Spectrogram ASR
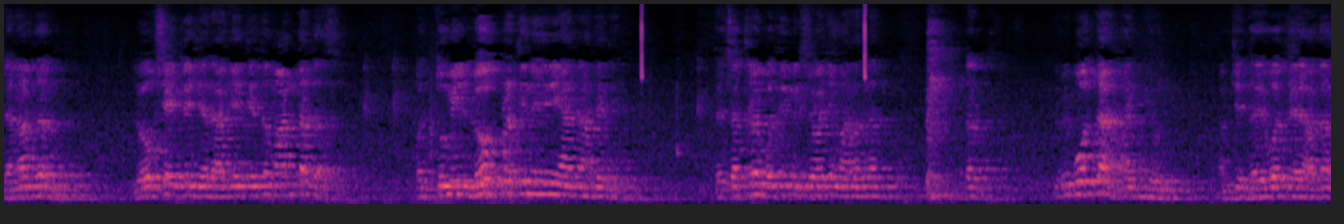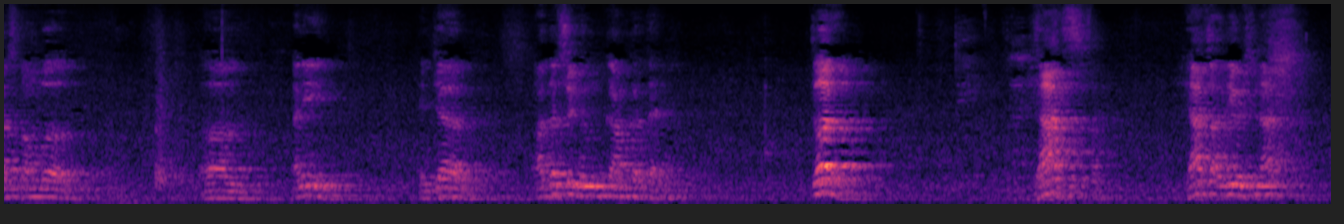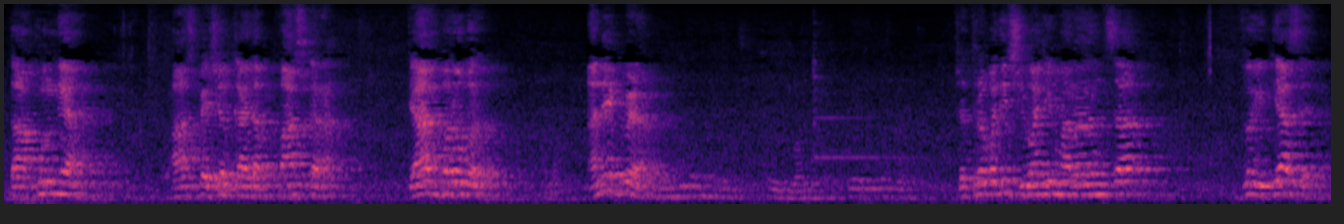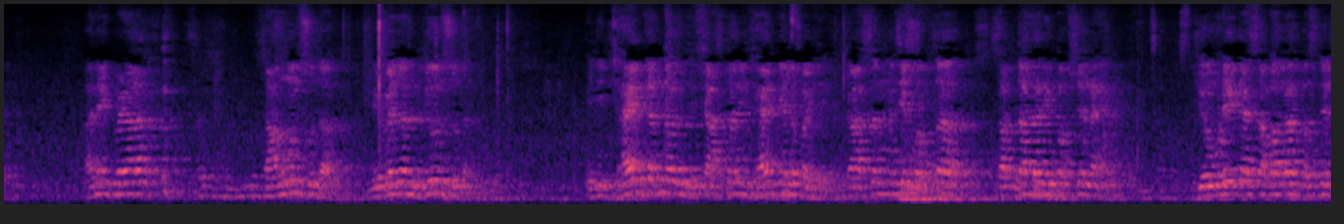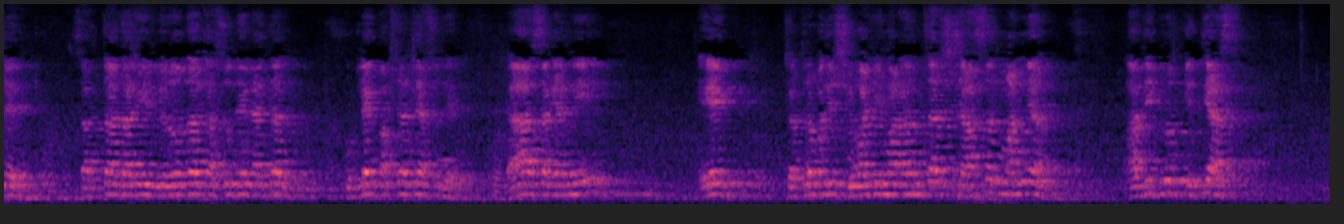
जनार्दन लोकशाहीतले जे राजे ते तर मानतातच. पण तुम्ही लोकप्रतिनिधी या नात्याने तर छत्रपती शिवाजी महाराजांना तर तुम्ही बोलता माहीत घेऊन. आमचे दैवत आहे आधारस्तंभ आणि त्यांच्या आदर्श घेऊन काम करताय तर ह्याच ह्याच अधिवेशनात दाखवून द्या. हा स्पेशल कायदा पास करा. त्याचबरोबर अनेक वेळा छत्रपती शिवाजी महाराजांचा जो इतिहास आहे अनेक वेळा सांगून सुद्धा निवेदन देऊन सुद्धा याची जाहीर करणं शासनाने जाहीर केलं पाहिजे. शासन म्हणजे फक्त सत्ताधारी पक्ष नाही. जेवढे काय सभागृहात बसलेले आहेत, सत्ताधारी विरोधक असू दे नाहीतर कुठल्याही पक्षाचे असू दे या सगळ्यांनी एक छत्रपती शिवाजी महाराजांचा शासन मान्य अधिकृत इतिहास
